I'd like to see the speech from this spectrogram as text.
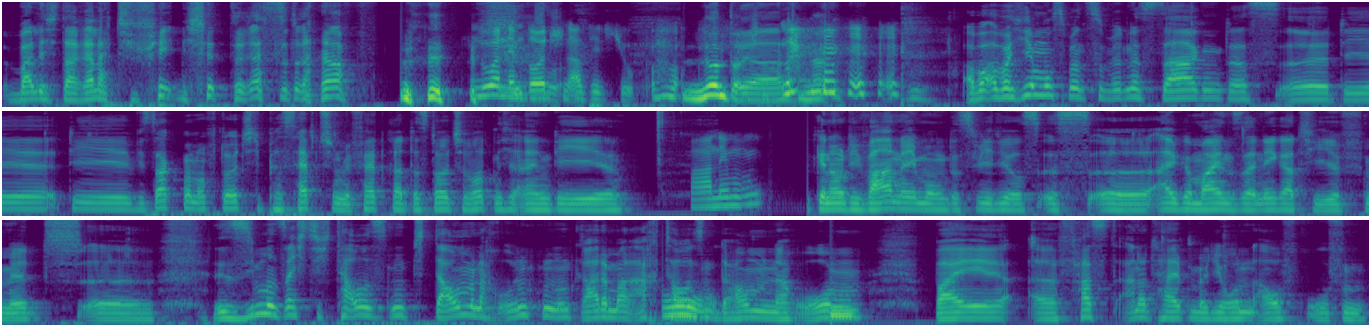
weil ich da relativ wenig Interesse dran habe. Nur an dem deutschen Assi-Tube. Nur im Deutschen. Ne? Aber, aber hier muss man zumindest sagen, dass äh, die, die, wie sagt man auf Deutsch, die Perception, mir fällt gerade das deutsche Wort nicht ein, die, Wahrnehmung. genau, die Wahrnehmung des Videos ist äh, allgemein sehr negativ mit äh, 67.000 Daumen nach unten und gerade mal 8.000 Oh. Daumen nach oben bei äh, fast anderthalb Millionen Aufrufen.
